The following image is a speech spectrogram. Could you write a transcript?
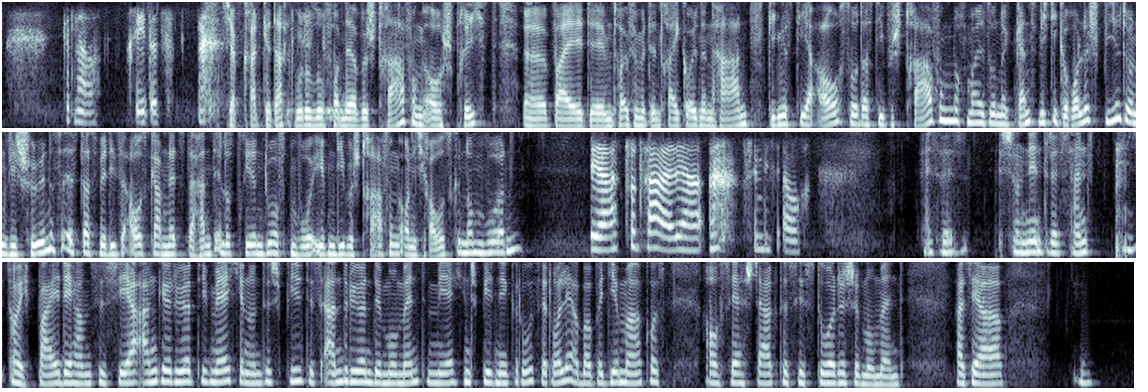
genau redet. Ich habe gerade gedacht, wo du so von der Bestrafung auch sprichst, äh, bei dem Teufel mit den drei goldenen Haaren, ging es dir auch so, dass die Bestrafung nochmal so eine ganz wichtige Rolle spielte und wie schön es ist, dass wir diese Ausgaben letzter Hand illustrieren durften, wo eben die Bestrafungen auch nicht rausgenommen wurden? Ja, total, ja, finde ich auch. Also es schon interessant. Euch beide haben sie sehr angerührt, die Märchen, und das spielt das anrührende Moment im Märchen spielt eine große Rolle, aber bei dir, Markus, auch sehr stark das historische Moment, was ja,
